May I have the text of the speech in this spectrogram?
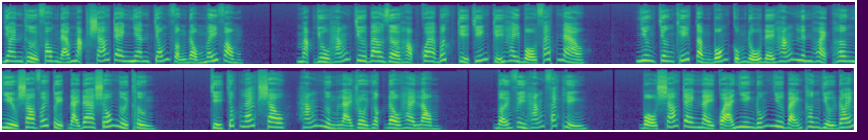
Doanh Thừa Phong đã mặc sáo trang nhanh chóng vận động mấy vòng. Mặc dù hắn chưa bao giờ học qua bất kỳ chiến kỹ hay bộ pháp nào, nhưng chân khí tầm 4 cũng đủ để hắn linh hoạt hơn nhiều so với tuyệt đại đa số người thường. Chỉ chút lát sau, hắn ngừng lại rồi gật đầu hài lòng. Bởi vì hắn phát hiện, bộ sáo trang này quả nhiên đúng như bản thân dự đoán,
